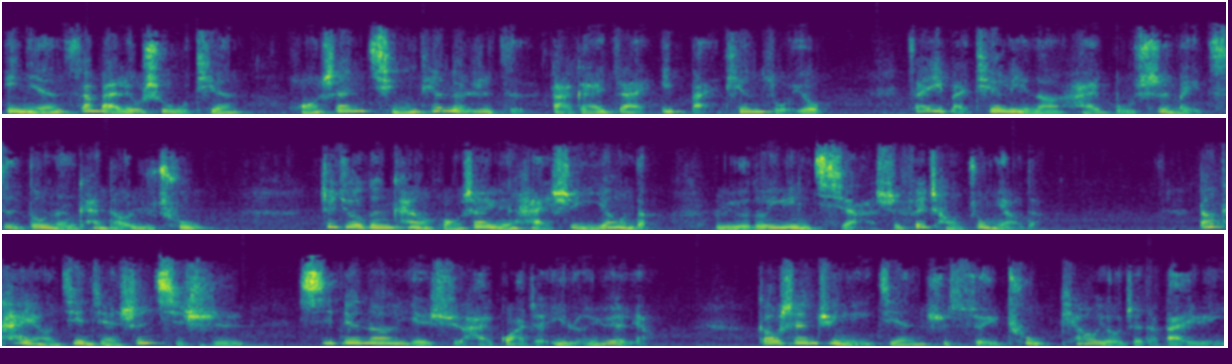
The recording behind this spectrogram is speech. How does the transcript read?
一年三百六十五天。黄山晴天的日子大概在一百天左右，在一百天里呢，还不是每次都能看到日出，这就跟看黄山云海是一样的。旅游的运气啊是非常重要的。当太阳渐渐升起时，西边呢也许还挂着一轮月亮，高山峻岭间是随处飘游着的白云。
